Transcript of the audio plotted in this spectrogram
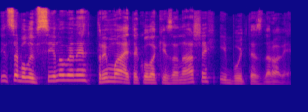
І це були всі новини. Тримайте кулаки за наших і будьте здорові!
